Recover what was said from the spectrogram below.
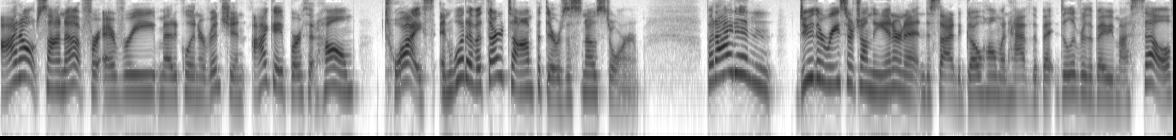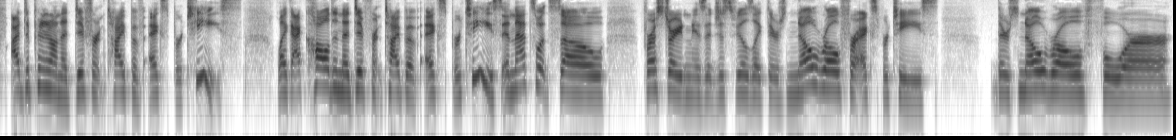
I don't sign up for every medical intervention. I gave birth at home twice and would have a third time, but there was a snowstorm. But I didn't do the research on the internet and decide to go home and have the ba- deliver the baby myself. I depended on a different type of expertise. Like I called in a different type of expertise, and that's what's so frustrating is it just feels like there's no role for expertise. There's no role for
